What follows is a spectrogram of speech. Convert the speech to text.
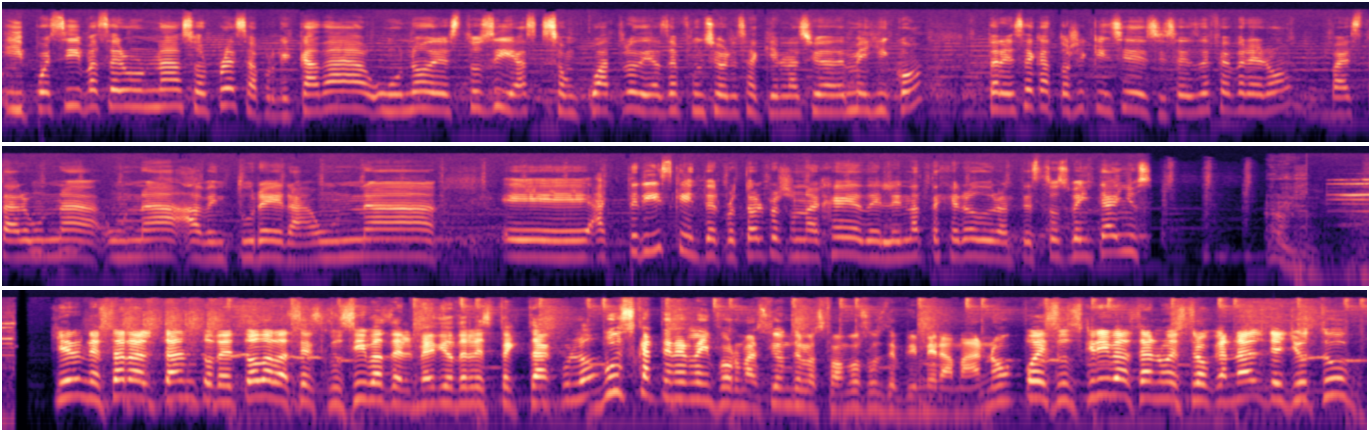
y pues sí, va a ser una sorpresa porque cada uno de estos días, que son cuatro días de funciones aquí en la Ciudad de México, 13, 14, 15 y 16 de febrero, va a estar una, una aventurera, una eh, actriz que interpretó el personaje de Elena Tejero durante estos 20 años. ¿Quieren estar al tanto de todas las exclusivas del medio del espectáculo? ¿Busca tener la información de los famosos de primera mano? Pues suscríbase a nuestro canal de YouTube.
